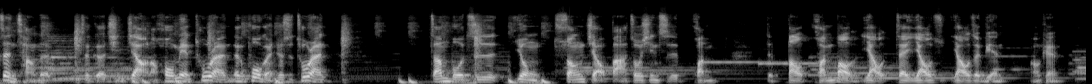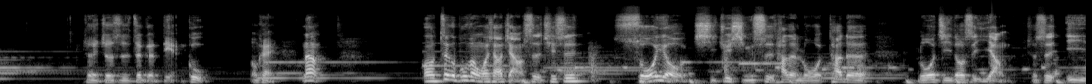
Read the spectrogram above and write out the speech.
正常的这个请教，然后后面突然那个破梗就是突然张柏芝用双脚把周星驰环的抱环抱腰在腰腰这边，OK，所以就是这个典故，OK，那哦这个部分我想讲的是，其实所有喜剧形式它的逻它的逻辑都是一样的，就是以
